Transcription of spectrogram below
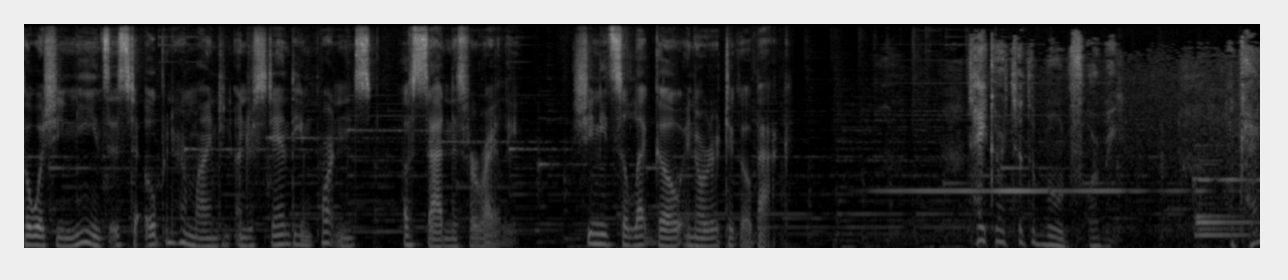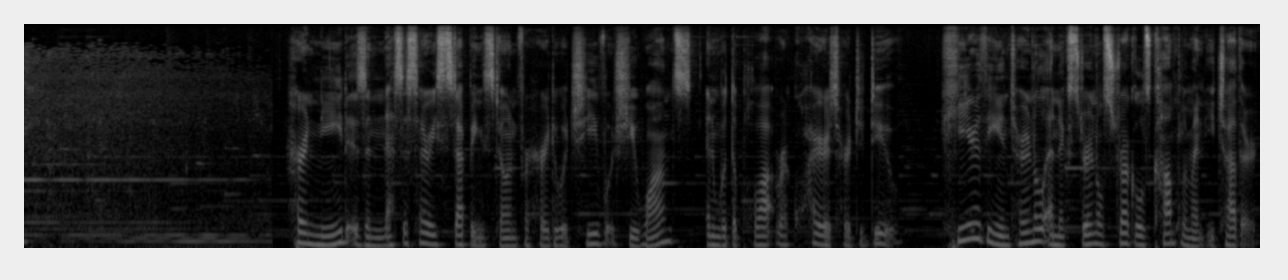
but what she needs is to open her mind and understand the importance of sadness for Riley. She needs to let go in order to go back. Take her to the moon for me. Okay? Her need is a necessary stepping stone for her to achieve what she wants and what the plot requires her to do. Here, the internal and external struggles complement each other,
